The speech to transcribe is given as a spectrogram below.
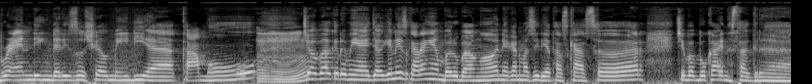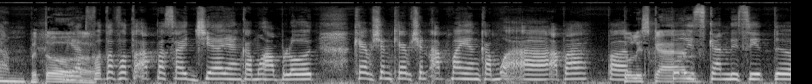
branding dari social media kamu. Coba Akademi Jogja nih sekarang yang baru bangun ya kan masih di atas kasur. Coba buka Instagram. Betul. Lihat foto-foto apa saja yang kamu upload, caption-caption apa yang kamu uh, apa Tuliskan. tuliskan di situ.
